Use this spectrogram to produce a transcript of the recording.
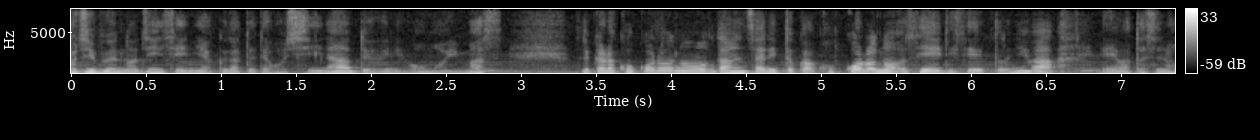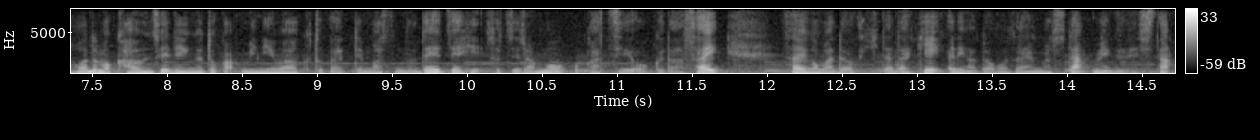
自分の人生に役立ててほしいなというふうに思います。それから心の断捨離とか心の整理整頓には、えー、私の方でもカウンセリングとかミニワークとかやってますので是非そちらもご活用ください。最後までお聴きいただきありがとうございました。めぐでした。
